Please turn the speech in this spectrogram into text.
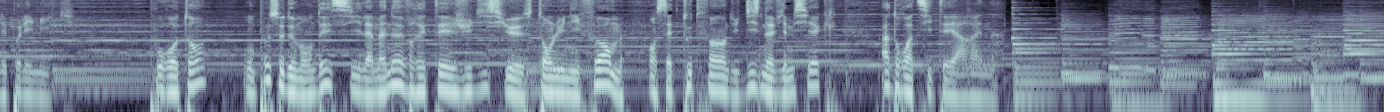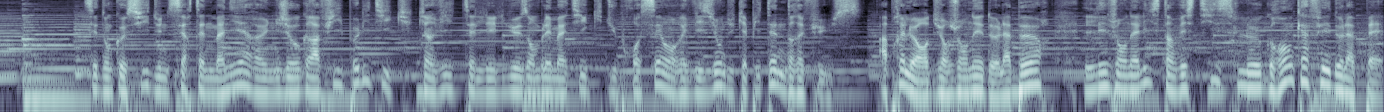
les polémiques. Pour autant, on peut se demander si la manœuvre était judicieuse tant l'uniforme, en cette toute fin du 19e siècle, a droit de citer à Rennes. C'est donc aussi d'une certaine manière une géographie politique qu'invitent les lieux emblématiques du procès en révision du capitaine Dreyfus. Après leur dure journée de labeur, les journalistes investissent le Grand Café de la Paix.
